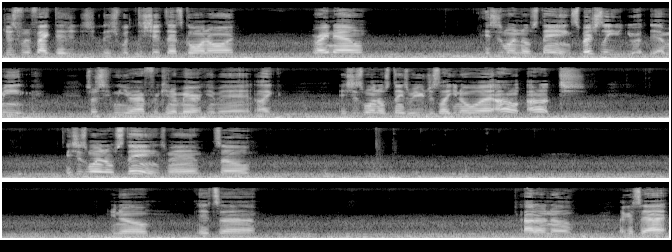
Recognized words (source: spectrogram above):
just for the fact that with the shit that's going on right now, it's just one of those things. Especially, I mean, especially when you're African American, man. Like, it's just one of those things where you're just like, you know what? I don't, I don't. It's just one of those things, man. So. Know, it's uh I don't know like I said,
